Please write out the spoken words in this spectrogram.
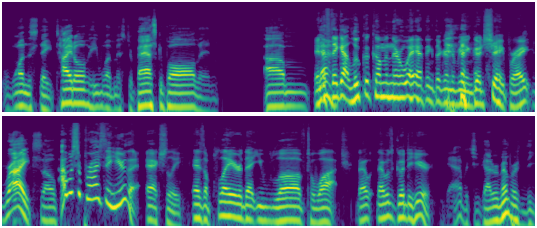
won the state title. He won Mr. Basketball, and um, And yeah, if they got Luka coming their way, I think they're going to be in good shape, right? right, so I was surprised to hear that actually, as a player that you love to watch. That that was good to hear. Yeah, but you got to remember, the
